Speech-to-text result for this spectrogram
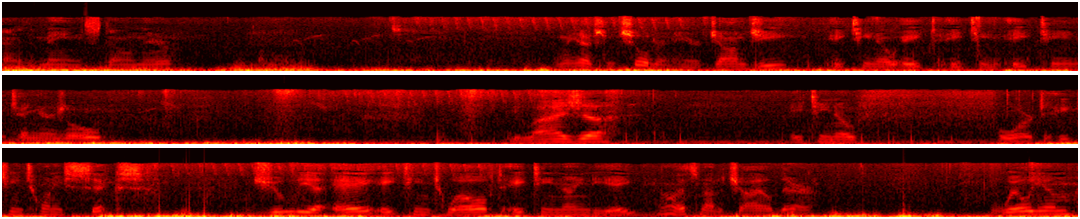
Kind of the main stone there. And we have some children here. John G., 1808 to 1818, 10 years old. Elijah, 1804 to 1826. Julia A, 1812 to 1898. Oh, that's not a child there. William,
